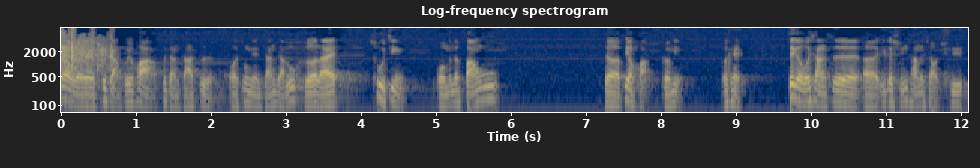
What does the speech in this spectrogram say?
呢，我也不讲规划，不讲杂志，我重点讲讲如何来促进我们的房屋的变化革命。OK，这个我想是呃一个寻常的小区，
